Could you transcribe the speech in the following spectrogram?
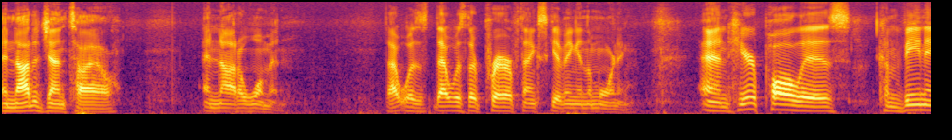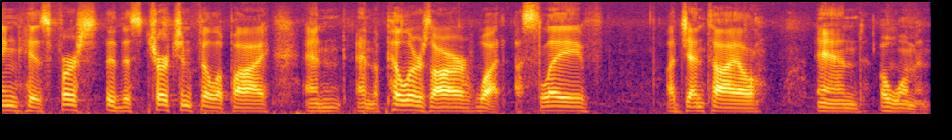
and not a Gentile and not a woman. That was, that was their prayer of thanksgiving in the morning. And here Paul is convening his first uh, this church in Philippi and and the pillars are what a slave a gentile and a woman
